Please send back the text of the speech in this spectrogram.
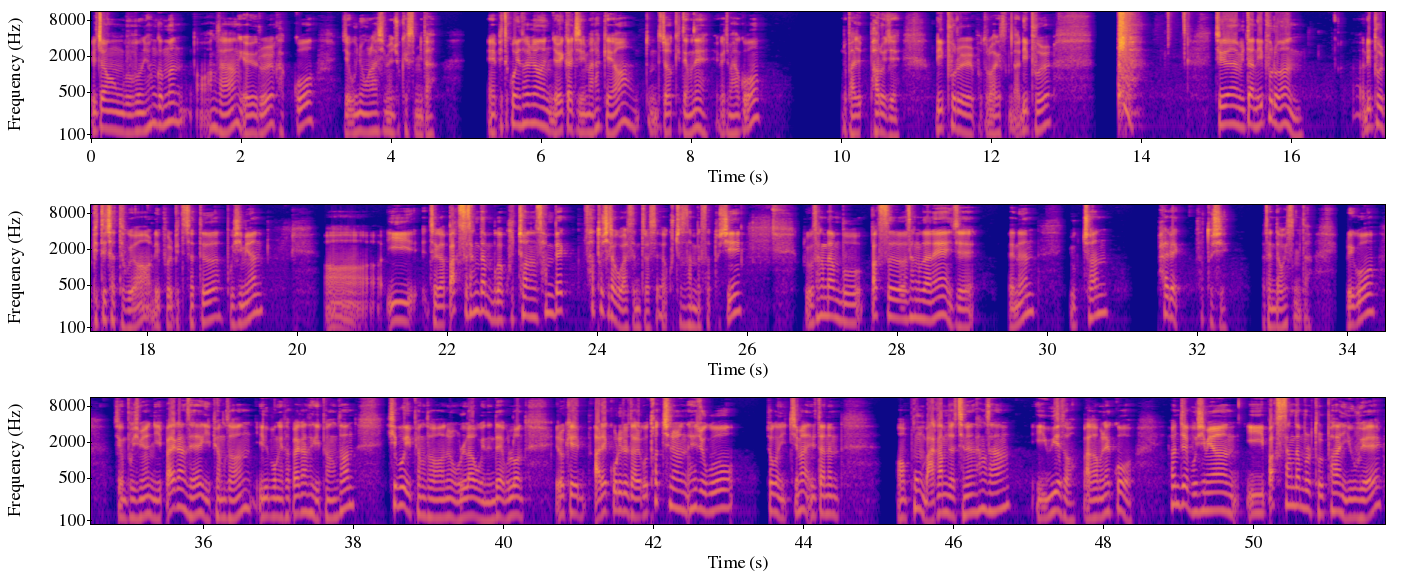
일정 부분 현금은 어, 항상 여유를 갖고 이제 운용을 하시면 좋겠습니다. 예, 비트코인 설명은 여기까지만 할게요. 좀 늦었기 때문에 여기까지만 하고 바로 이제 리플을 보도록 하겠습니다. 리플 지금 일단 리플은 리플 비트 차트고요. 리플 비트 차트 보시면 어 이 제가 박스 상단부가 9,300 사토시라고 말씀드렸어요. 9,300 사토시. 그리고 상단부 박스 상단에 이제 는800 사토시가 된다고 했습니다. 그리고 지금 보시면 이 빨간색 이평선, 일봉에서 빨간색 이평선, 15 이평선을 올라오고 있는데 물론 이렇게 아래 꼬리를 달고 터치는 해주고 저건 있지만 일단은 어, 봉 마감 자체는 항상 이 위에서 마감을 했고 현재 보시면 이 박스 상단부를 돌파한 이후에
